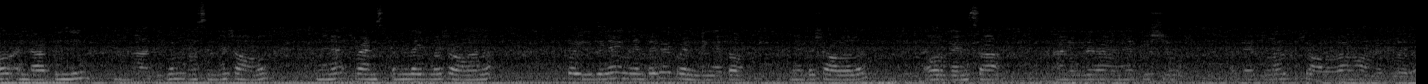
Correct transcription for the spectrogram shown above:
അപ്പോൾ എല്ലാത്തിന്റെയും അധികം ഡ്രസ്സിന്റെ ഷോളും ഇങ്ങനെ ട്രാൻസ്പെറന്റ് ആയിട്ടുള്ള ഷോളാണ് അപ്പോൾ ഇതിന് ഇങ്ങനത്തെ ഒരു ട്രെൻഡിങ് കേട്ടോ. ഇങ്ങനത്തെ ഷോളുകൾ ഓർഗൻസ ആണെങ്കിൽ അങ്ങനെ ടിഷ്യൂ ഒക്കെ ആയിട്ടുള്ള ഷോളുകളാണ് വന്നിട്ടുള്ളത്.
